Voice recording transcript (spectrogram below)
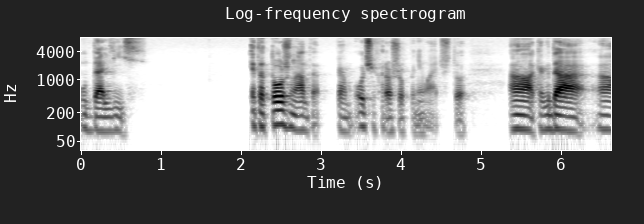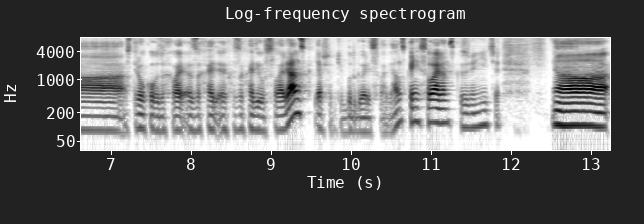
удались. Это тоже надо прям очень хорошо понимать, что а, когда а, Стрелков заходил в Славянск, я все-таки буду говорить Славянск, а не Славянск, извините, это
